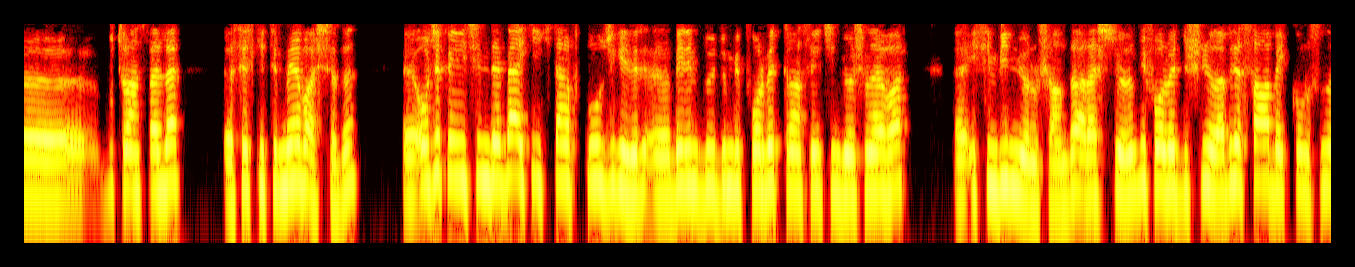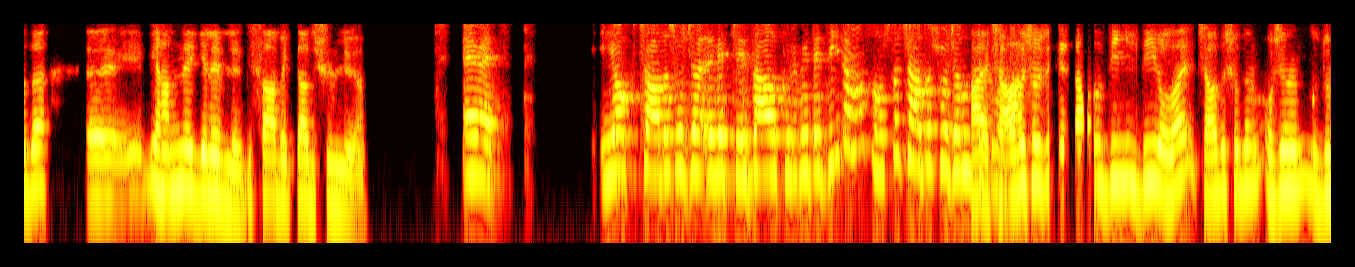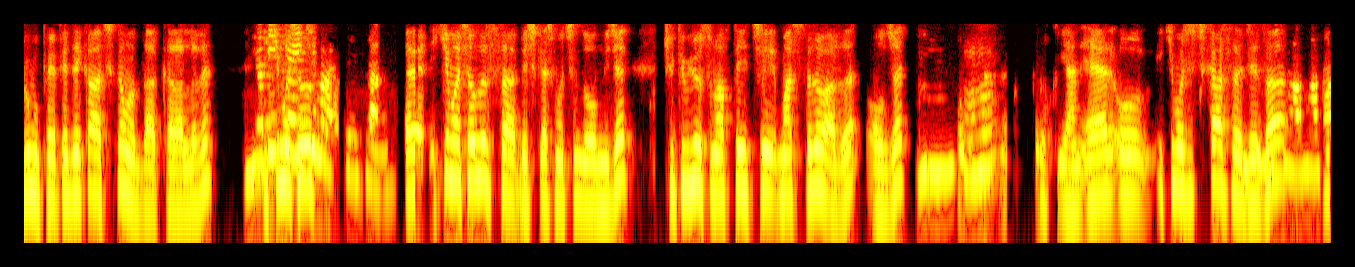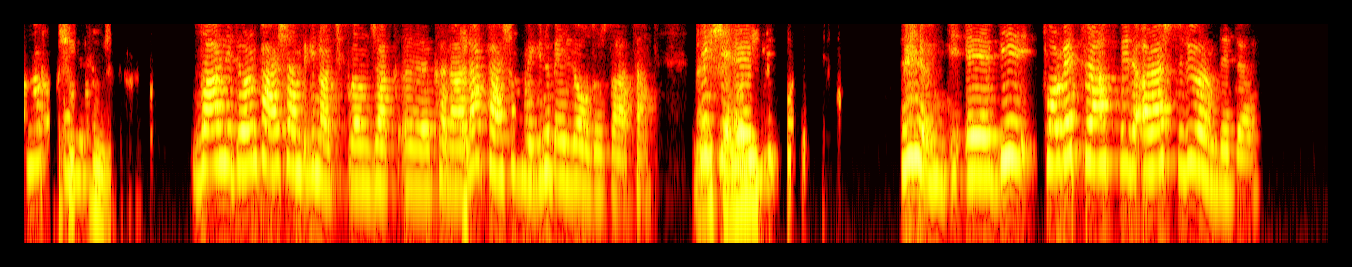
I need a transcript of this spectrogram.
bu transferler e, ses getirmeye başladı. E, Ocak ayı içinde belki iki tane futbolcu gelir. E, benim duyduğum bir forvet transferi için görüşmeler var. E, isim bilmiyorum şu anda. Araştırıyorum. Bir forvet düşünüyorlar. Bir de sağ bek konusunda da e, bir hamle gelebilir. Bir sağ bek daha düşünülüyor. Evet. Yok Çağdaş Hoca evet cezalı kulübede değil ama sonuçta Çağdaş Hoca'nın Hayır, takımı var. Çağdaş Hoca cezalı değil değil olay. Çağdaş Hoca'nın, hocanın durumu PFDK açıklamadı daha kararları. Ya iki bir maç ya iki maç ceza. Evet iki maç alırsa Beşiktaş maçında olmayacak. Çünkü biliyorsun hafta içi maçları vardı olacak. Hı hı. Yok yani eğer o iki maçı çıkarsa ceza evet. Zannediyorum Perşembe günü açıklanacak e, kararlar. Perşembe günü belli olur zaten. Yani Peki e, bir- bir, bir, e, bir forvet transferi araştırıyorum dedi.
